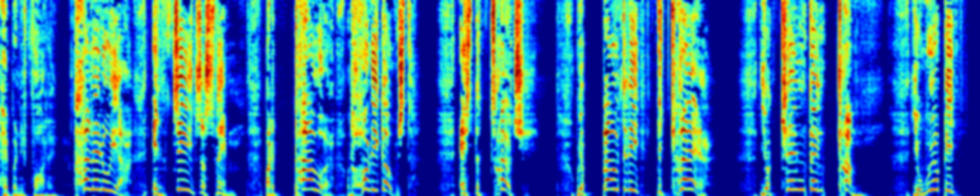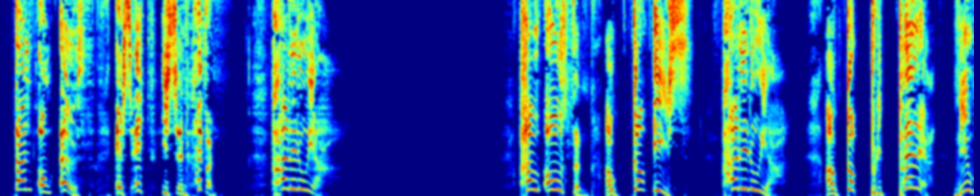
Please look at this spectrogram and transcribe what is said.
Heavenly Father, hallelujah, in Jesus' name, by the power of the Holy Ghost, as the church, we boldly declare, your kingdom come, your will be done on earth as it is in heaven. Hallelujah. How awesome our God is. Hallelujah. Our God prepare new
